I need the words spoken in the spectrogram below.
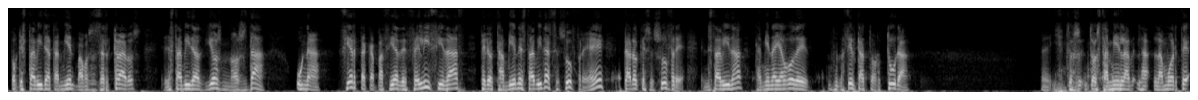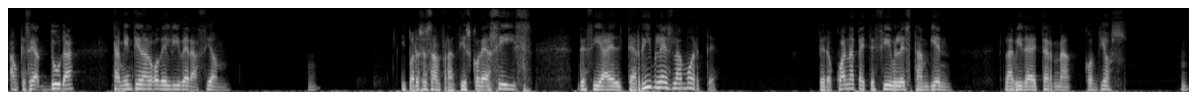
porque esta vida también, vamos a ser claros, en esta vida Dios nos da una cierta capacidad de felicidad, pero también esta vida se sufre, ¿eh? Claro que se sufre. En esta vida también hay algo de una cierta tortura. Eh, y entonces, entonces también la muerte, aunque sea dura, también tiene algo de liberación. Y por eso San Francisco de Asís decía el terrible es la muerte, pero cuán apetecible es también la vida eterna con Dios. ¿Mm?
